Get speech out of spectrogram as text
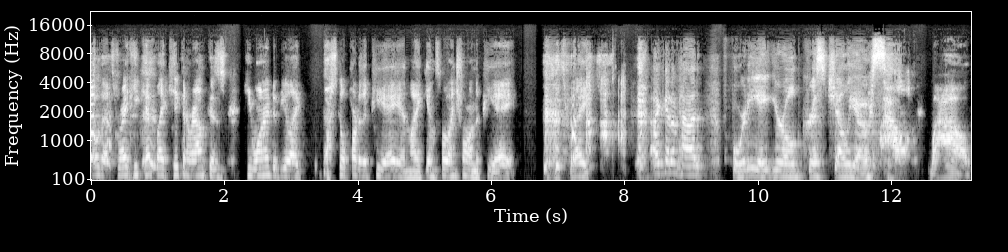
Oh, that's right. He kept like kicking around because he wanted to be like still part of the PA and like influential in the PA. That's right. I could have had 48 year old Chris Chelios wow.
